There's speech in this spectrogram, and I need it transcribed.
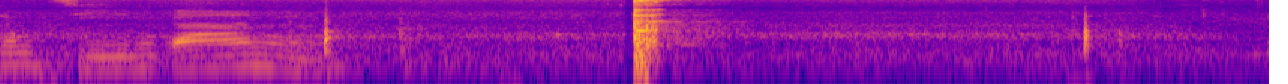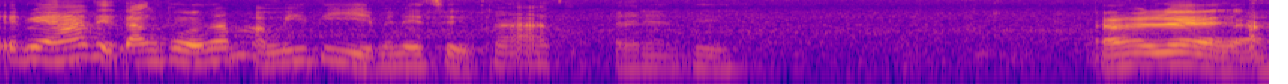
น้ำจีนกันไอ้ไปหาติดตังโทรศัพท์มามีทีไม่ได้สื่อค่าไปนั่นทีเอาให้แรกอะ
